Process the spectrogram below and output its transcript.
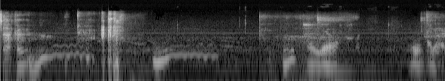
Shaka. Oh yeah. Oh my god.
